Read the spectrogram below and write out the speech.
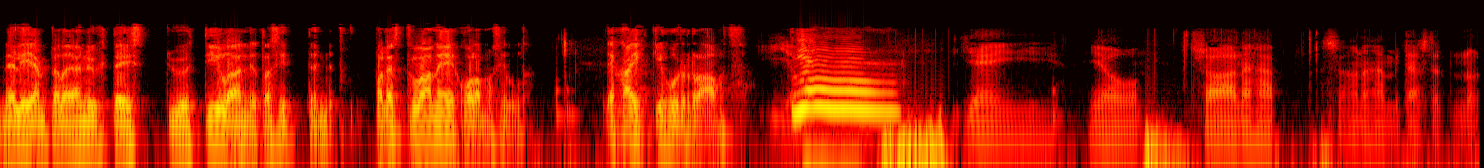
neljän pelaajan yhteistyötilan, jota sitten paljastellaan E3. Ja kaikki hurraavat. Jee! Jei. Joo. Saa nähdä, saa nähdä mitä sitä... No,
